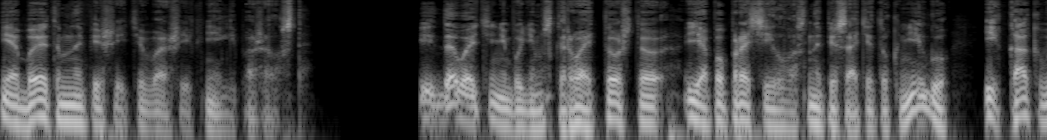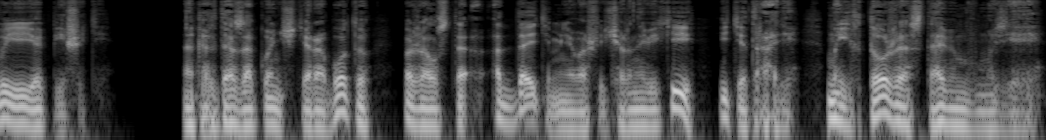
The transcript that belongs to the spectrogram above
и об этом напишите в вашей книге, пожалуйста. И давайте не будем скрывать то, что я попросил вас написать эту книгу и как вы ее пишете. А когда закончите работу, пожалуйста, отдайте мне ваши черновики и тетради. Мы их тоже оставим в музее.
